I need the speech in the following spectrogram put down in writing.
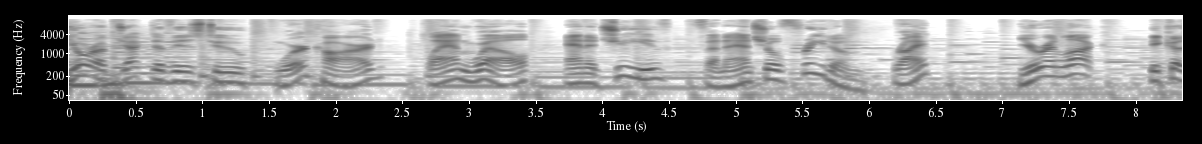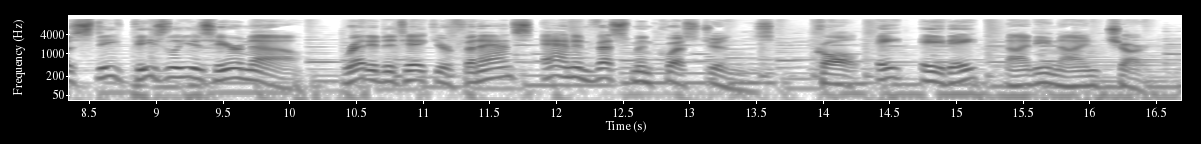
Your objective is to work hard, plan well, and achieve financial freedom, right? You're in luck because Steve Peasley is here now, ready to take your finance and investment questions. Call 888 99 Chart.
